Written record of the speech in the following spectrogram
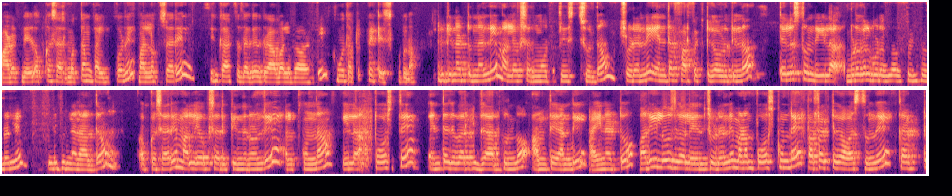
మాడట్లేదు. ఒక్కసారి మొత్తం కలుపుకొని మళ్ళీ ఒకసారి ఇంకా దగ్గరికి రావాలి కాబట్టి మూత పెట్టేసుకుందాం. ఉడికినట్టుందండి. మళ్ళీ ఒకసారి మూత తీసి చూద్దాం. చూడండి ఎంత పర్ఫెక్ట్గా ఉడికిందో. తెలుస్తుంది ఇలా బుడగలు బుడగలు వస్తుంది చూడండి. ఉడికిందని అర్థం. ఒక్కసారి మళ్ళీ ఒకసారి కింద నుండి కలుపుకుందాం. ఇలా పోస్తే ఎంత వరకు జారుతుందో అంతే అండి అయినట్టు. మరీ లూజ్గా లేదు చూడండి మనం పోసుకుంటే పర్ఫెక్ట్గా వస్తుంది. కరెక్ట్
